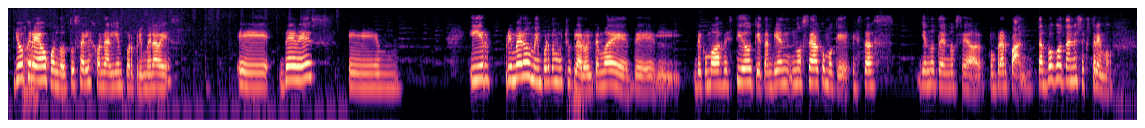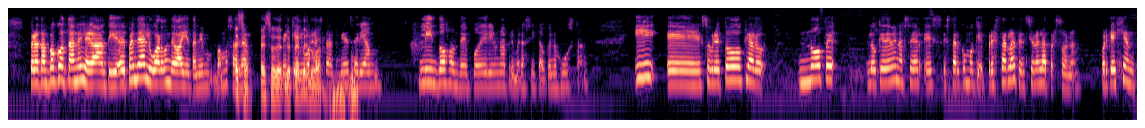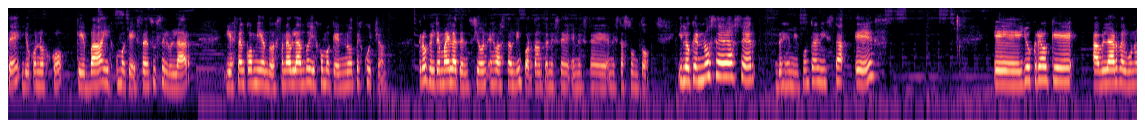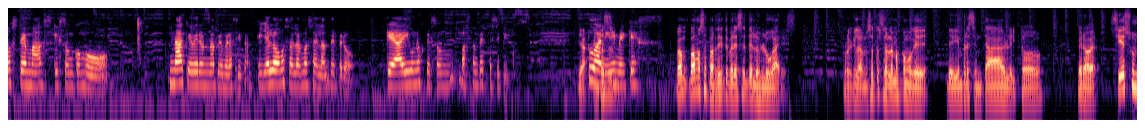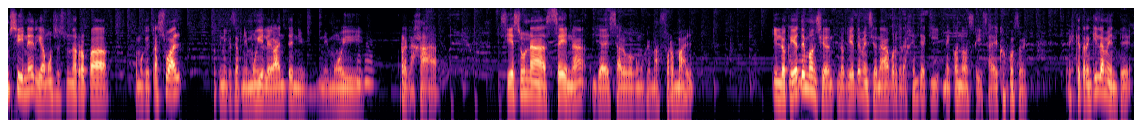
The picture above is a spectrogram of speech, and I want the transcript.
Yo Ajá. creo cuando tú sales con alguien por primera vez, eh, debes eh, ir, primero me importa mucho, claro, el tema de, del- de cómo vas vestido, que también no sea como que estás yéndote, no sé, a comprar pan. Tampoco tan es extremo, pero tampoco tan elegante. Y depende del lugar donde vayan, también vamos a hablar Eso, eso, de- de qué depende del lugar. también serían lindos donde poder ir a una primera cita o que nos gustan. Y eh, sobre todo, claro, no lo que deben hacer es estar como que prestarle atención a la persona. Porque hay gente, yo conozco, que va y es como que está en su celular y están comiendo, están hablando y es como que no te escuchan. Creo que el tema de la atención es bastante importante en este, en este, en este asunto. Y lo que no se debe hacer, desde mi punto de vista, es, eh, yo creo que hablar de algunos temas que son como nada que ver en una primera cita, que ya lo vamos a hablar más adelante, pero que hay unos que son bastante específicos. Ya, Tú, Dani, entonces, dime qué es. vam- vamos a partir, ¿te parece, de los lugares? Porque claro, nosotros hablamos como que de bien presentable y todo. Pero a ver, si es un cine, digamos, es una ropa como que casual, no tiene que ser ni muy elegante ni, ni muy relajada. Si es una cena, ya es algo como que más formal. Y lo que, yo te lo que yo te mencionaba, porque la gente aquí me conoce y sabe cómo soy, es que tranquilamente,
